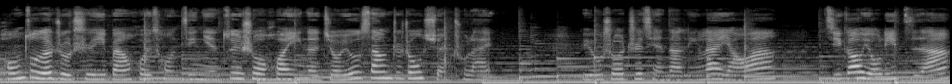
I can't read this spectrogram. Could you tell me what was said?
红组的主持一般会从今年最受欢迎的九优桑之中选出来，比如说之前的林濑遥啊、极高由里子啊，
